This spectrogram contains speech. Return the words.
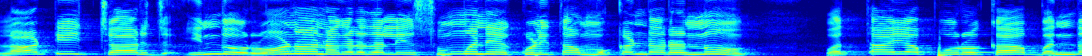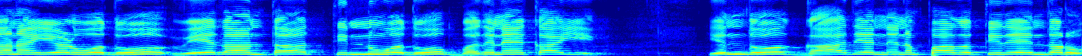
ಲಾಠಿ ಚಾರ್ಜ್ ಇಂದು ರೋಣ ನಗರದಲ್ಲಿ ಸುಮ್ಮನೆ ಕುಳಿತ ಮುಖಂಡರನ್ನು ಒತ್ತಾಯಪೂರ್ವಕ ಬಂಧನ ಹೇಳುವುದು ವೇದಾಂತ ತಿನ್ನುವುದು ಬದನೆಕಾಯಿ ಎಂದು ಗಾದೆ ನೆನಪಾಗುತ್ತಿದೆ ಎಂದರು.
